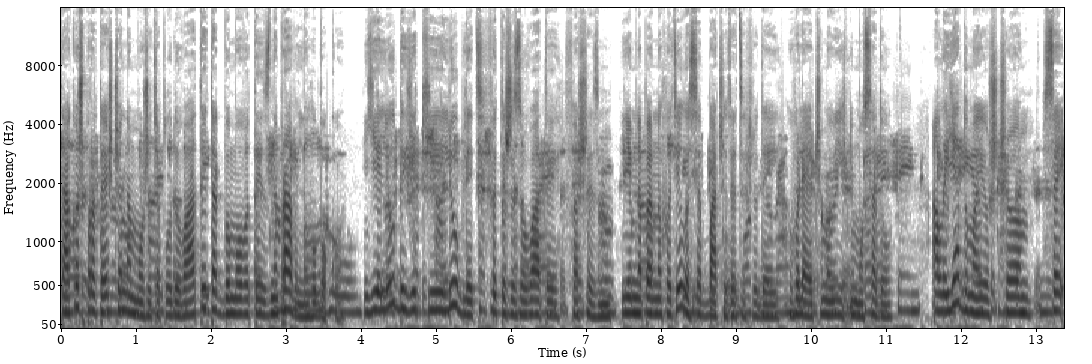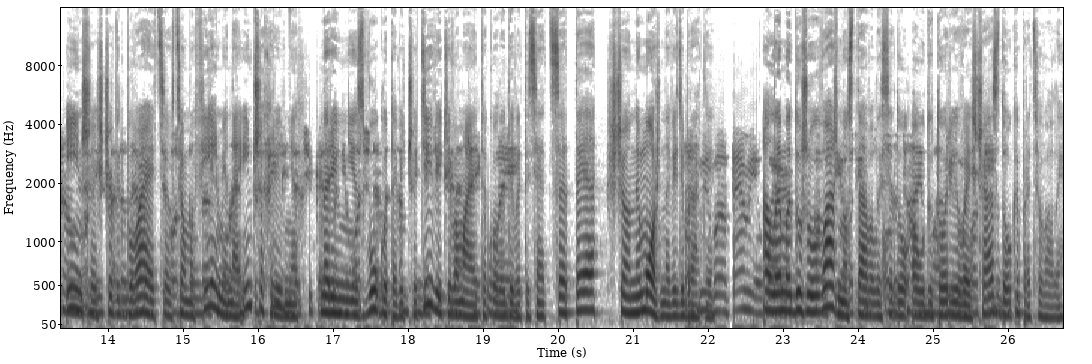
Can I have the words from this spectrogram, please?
Також про те, що нам можуть аплодувати, так би мовити, з неправильного боку. Є люди, які люблять фетишизувати фашизм. Їм напевно хотілося б бачити цих людей, гуляючими в їхньому саду. Але я думаю, що все інше, що відбувається в цьому фільмі, на інших рівнях, на рівні звуку та відчуттів, які ви маєте, коли дивитеся, це те, що не можна відібрати. Але ми дуже уважно ставилися до аудиторії весь час, доки працювали.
